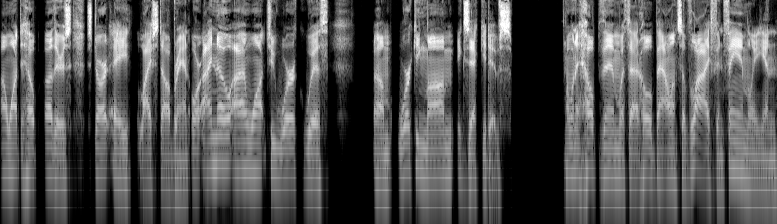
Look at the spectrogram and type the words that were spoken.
I want to help others start a lifestyle brand, or I know I want to work with um, working mom executives. I want to help them with that whole balance of life and family. And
